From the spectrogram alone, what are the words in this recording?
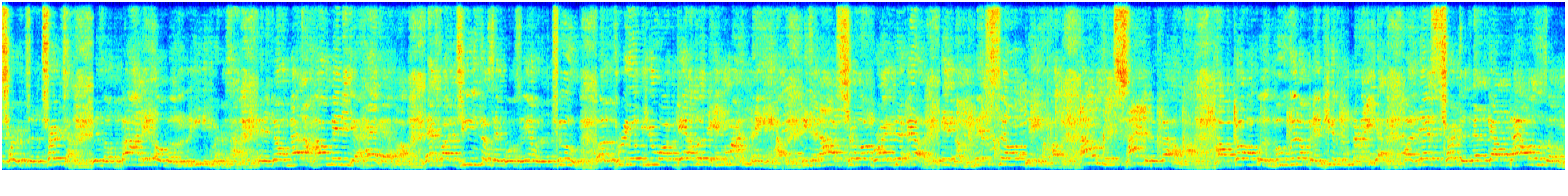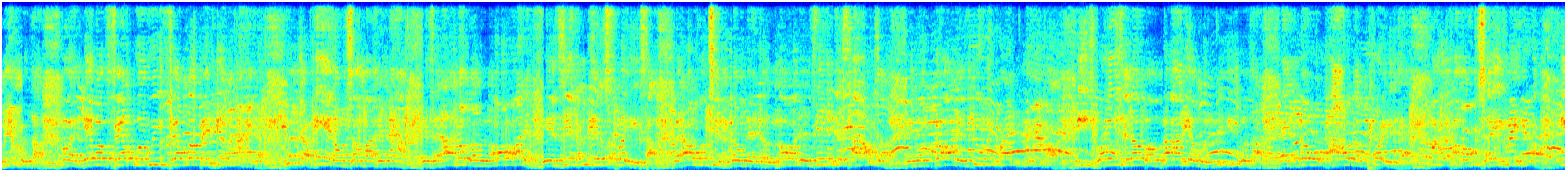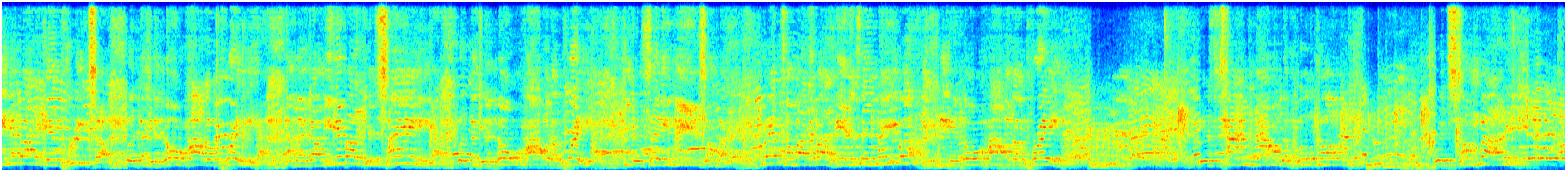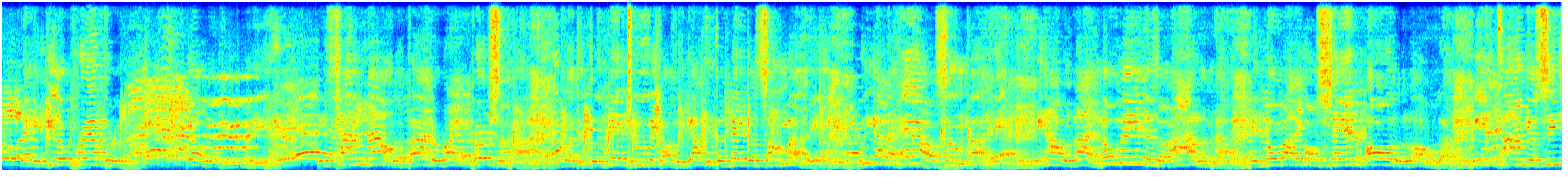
church. The church is a body of believers. And it don't matter how many you have. That's why Jesus said, whatsoever the two or three of you are gathered in my name. He said, I'll show up right there in the midst of them. I was excited about how God was moving up in here tonight. But there's churches that got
